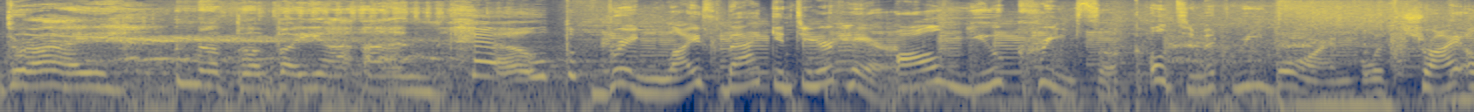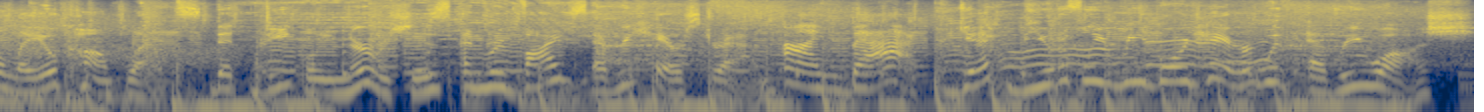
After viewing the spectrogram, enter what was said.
Dry. Napabayaan. Help. Bring life back into your hair. All new Cream Silk Ultimate Reborn with Tri Oleo Complex that deeply nourishes and revives every hair strand. I'm back. Get beautifully reborn hair with every wash.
